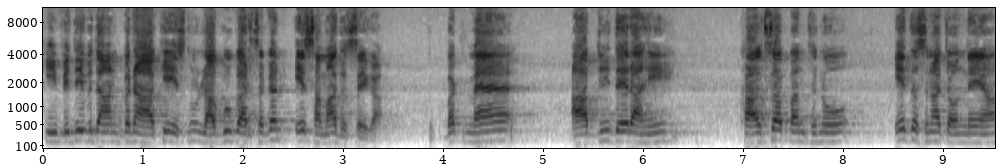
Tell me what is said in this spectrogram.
ਕਿ ਵਿਧੀ ਵਿਧਾਨ ਬਣਾ ਕੇ ਇਸ ਨੂੰ ਲਾਗੂ ਕਰ ਸਕਣ, ਇਹ ਸਮਾਂ ਦੱਸੇਗਾ। ਬਟ ਮੈਂ ਆਪ ਜੀ ਦੇ ਰਾਹੀਂ ਖਾਲਸਾ ਪੰਥ ਨੂੰ ਇਹ ਦੱਸਣਾ ਚਾਹੁੰਦੇ ਆ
